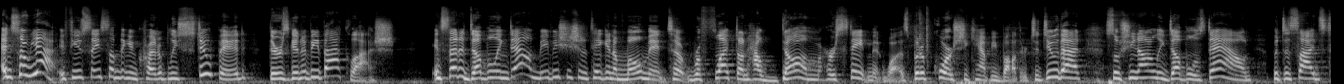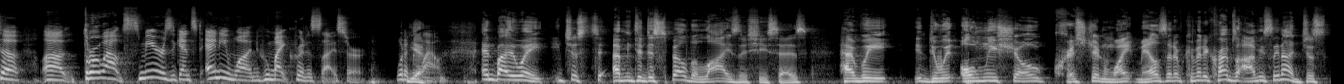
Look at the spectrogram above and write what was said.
And so yeah, if you say something incredibly stupid, there's gonna be backlash. Instead of doubling down, maybe she should have taken a moment to reflect on how dumb her statement was. But of course, she can't be bothered to do that. So she not only doubles down, but decides to uh, throw out smears against anyone who might criticize her. What a yeah. clown. And by the way, just, I mean, to dispel the lies that she says, have we, do we only show Christian white males that have committed crimes? Obviously not, just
